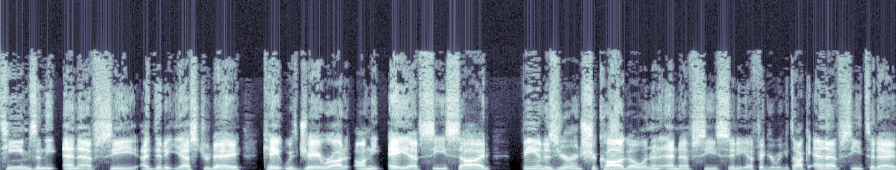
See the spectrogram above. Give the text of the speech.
teams in the NFC. I did it yesterday, Kate, with J Rod on the AFC side being as you're in Chicago in an NFC city, I figure we can talk NFC today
